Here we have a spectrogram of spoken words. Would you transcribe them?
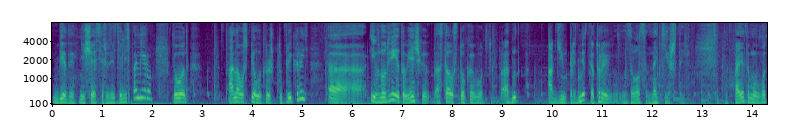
беды, несчастья разлетелись по миру. Вот. Она успела крышку-то прикрыть, а, и внутри этого ящика остался только вот один предмет, который назывался надеждой. Вот поэтому вот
